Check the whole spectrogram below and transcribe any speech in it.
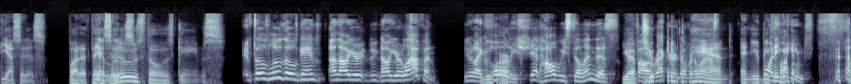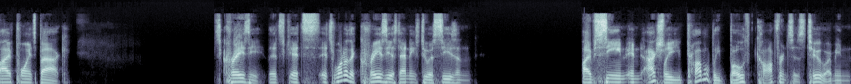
Yes, it is. But if they Yes, lose those games, if those lose those games, uh, now you're now you're laughing. You're like, You are- holy shit, how are we still in this you with have our two record over in the last hand, and you'd be 20 games? five points back. It's crazy. It's it's it's one of the craziest endings to a season I've seen in actually probably both conferences too. I mean,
